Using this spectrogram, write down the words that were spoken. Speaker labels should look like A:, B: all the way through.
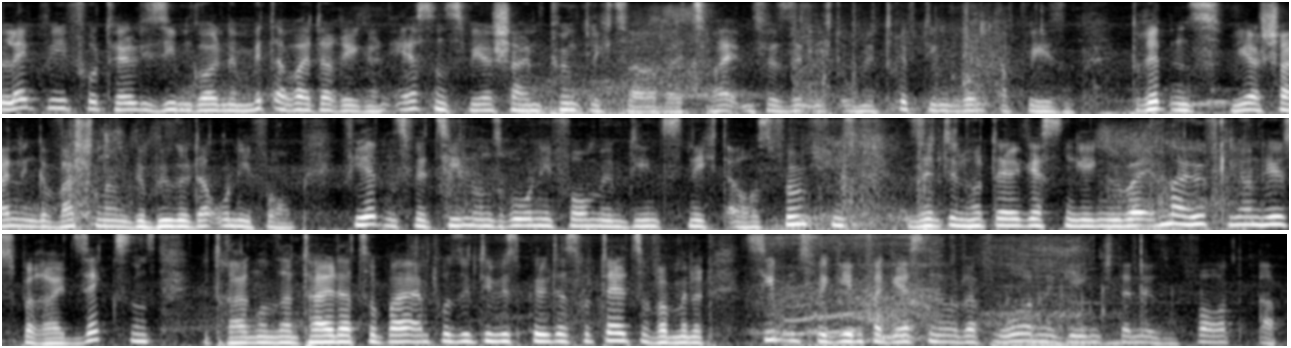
A: Blackreef Hotel die sieben goldenen Mitarbeiterregeln. Erstens, wir erscheinen pünktlich zur Arbeit. Zweitens, wir sind nicht ohne triftigen Grund abwesend. Drittens, wir erscheinen in gewaschener und gebügelter Uniform. Viertens, wir ziehen unsere Uniform im Dienst nicht aus. Fünftens, sind den Hotelgästen gegenüber immer höflich und hilfsbereit. Sechstens, wir tragen unseren Teil dazu bei, ein positives Bild des Hotels zu vermitteln. Siebtens, wir geben vergessene oder verlorene Gegenstände sofort ab.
